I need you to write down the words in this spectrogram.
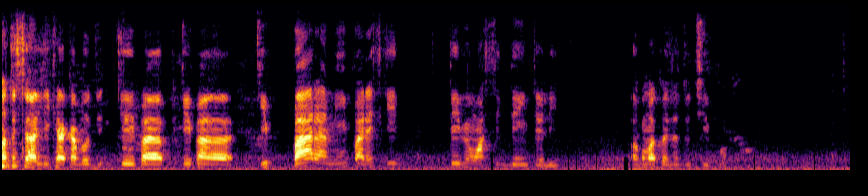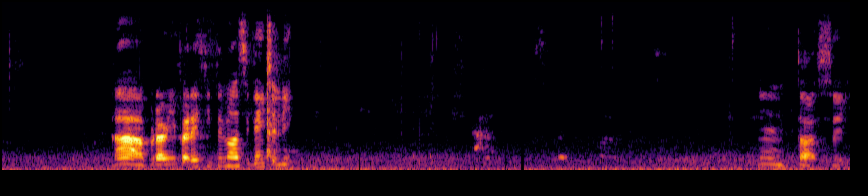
Aconteceu ali que acabou de. Que, pra, que, que para mim parece que teve um acidente ali. Alguma coisa do tipo. Ah, pra mim parece que teve um acidente ali. Hum, tá, sei.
